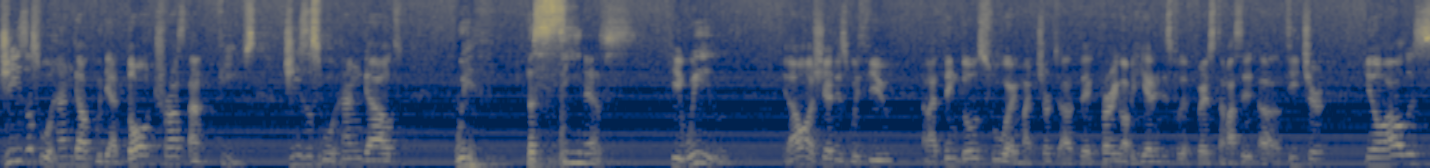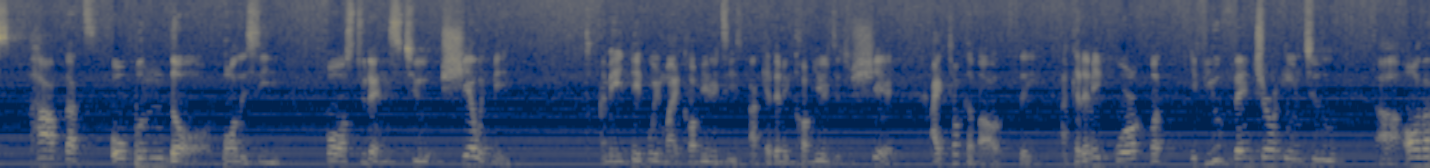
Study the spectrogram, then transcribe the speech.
Jesus will hang out with the adulterers and thieves. Jesus will hang out with the sinners. He will. You know, I want to share this with you. And I think those who are in my church are they're probably going to be hearing this for the first time. As a uh, teacher, you know, I always have that open door policy for students to share with me. I mean, people in my community, academic community, to share. I talk about the academic work, but if you venture into uh, other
